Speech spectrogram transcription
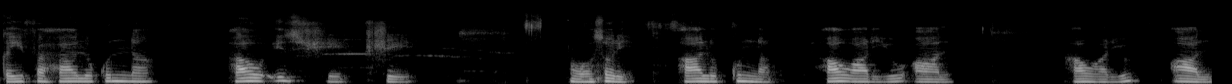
Kaifa halukunna? How is she? She. Oh, sorry. Halukunna. How are you all? How are you all?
